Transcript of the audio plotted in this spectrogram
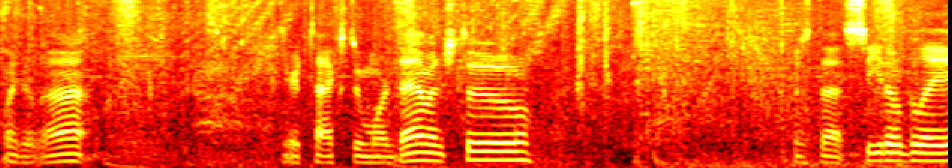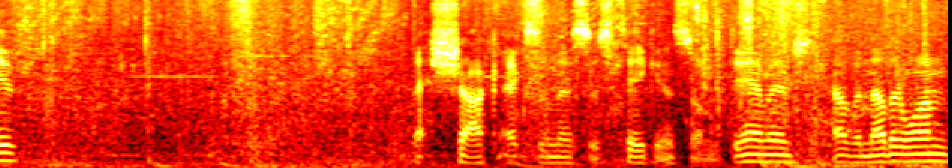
Look at that. Your attacks do more damage too. There's that Cedo glaive. That shock Eximus is taking some damage. Have another one.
